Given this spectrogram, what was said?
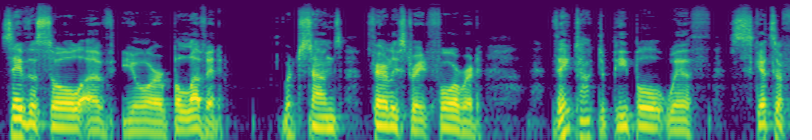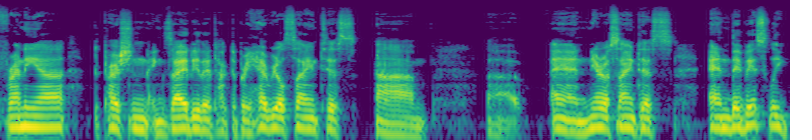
save the soul of your beloved, which sounds fairly straightforward. they talk to people with schizophrenia, depression, anxiety. They talk to behavioral scientists um, uh, and neuroscientists, and they basically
